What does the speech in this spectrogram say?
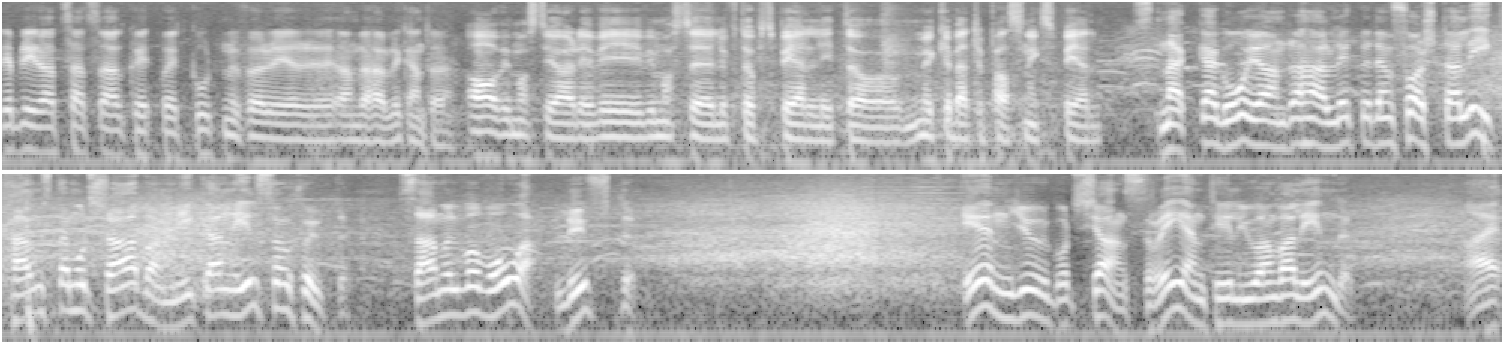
Det blir att satsa allt på ett kort nu för er andra halvlek antar jag. Ja, vi måste göra det. Vi, vi måste lyfta upp spelet lite och mycket bättre passningsspel. Snacka går ju andra halvlek med den första lik. Halmstad mot Shaban. Mikael Nilsson skjuter. Samuel Vovoa lyfter. En Djurgårdschans, ren till Johan Wallinder. Nej,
